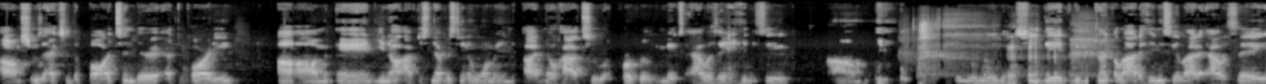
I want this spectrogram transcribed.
Um, she was actually the bartender at the party. Um, and you know, I've just never seen a woman uh, know how to appropriately mix Alizé and Hennessy um, in the way that she did. We drank a lot of Hennessy, a lot of Alizé,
